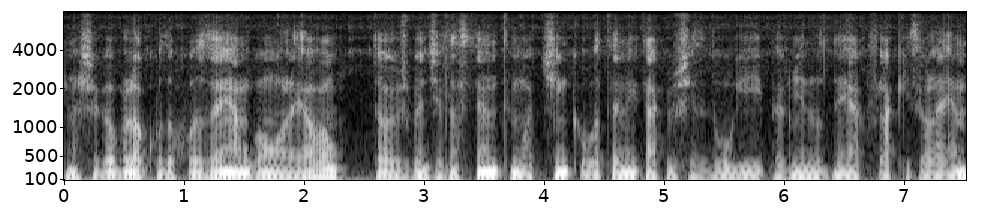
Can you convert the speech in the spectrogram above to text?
naszego bloku do chłodzenia mgłą olejową. To już będzie w następnym odcinku, bo ten i tak już jest długi i pewnie nudny jak flaki z olejem.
